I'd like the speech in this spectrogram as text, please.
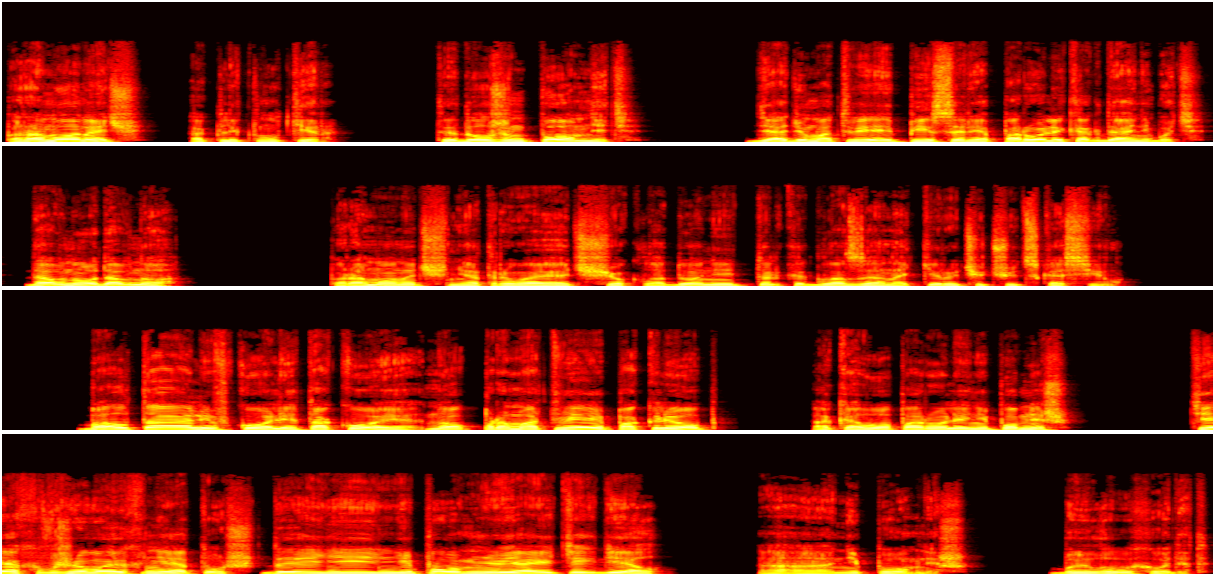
«Парамоныч!» — окликнул Кир. «Ты должен помнить. Дядю Матвея, писаря, пароли когда-нибудь? Давно-давно. Парамоныч, не отрывая от щек ладоней, только глаза на Кира чуть-чуть скосил. «Болтали в коле такое, но про Матвея поклеп. А кого пароли, не помнишь? Тех в живых нет уж, да и не, помню я этих дел». «Ага, не помнишь. Было, выходит».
